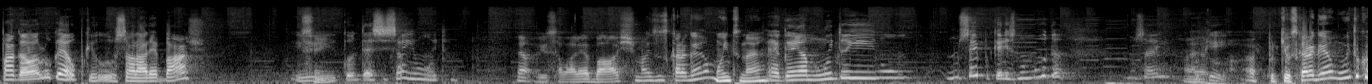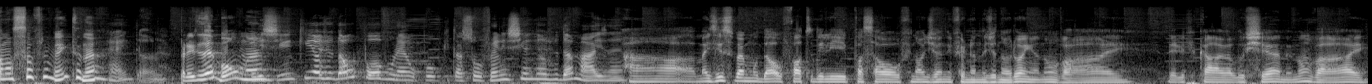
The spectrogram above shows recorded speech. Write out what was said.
pagar o aluguel, porque o salário é baixo. E Sim. acontece isso aí muito. Não, e o salário é baixo, mas os caras ganham muito, né? É, ganha muito e não. Não sei porque eles não mudam. Não sei. É, Por quê? ah, Porque os caras ganham muito com o nosso sofrimento, né? É, então. Pra eles é bom, né? Eles tinham que ajudar o povo, né? O povo que tá sofrendo, eles tinham que ajudar mais, né? Ah, mas isso vai mudar o fato dele passar o final de ano em Fernando de Noronha? Não vai. Dele ficar luxando? Não vai.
